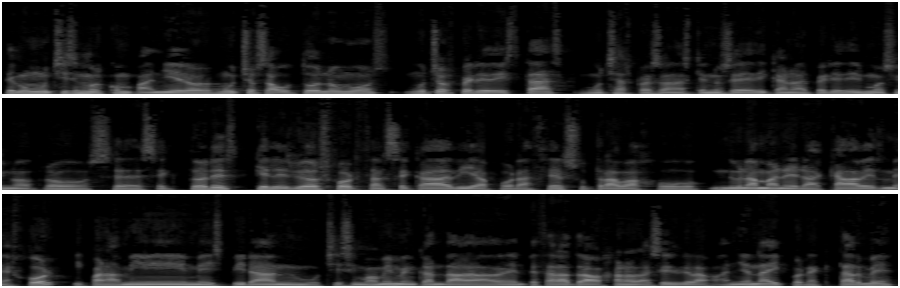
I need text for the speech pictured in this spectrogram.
Tengo muchísimos compañeros, muchos autónomos, muchos periodistas, muchas personas que no se dedican al periodismo sino a otros eh, sectores, que les veo esforzarse cada día por hacer su trabajo de una manera cada vez mejor y para mí me inspiran muchísimo. A mí me encanta empezar a trabajar a las 6 de la mañana y conectarme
